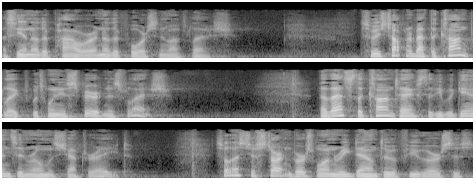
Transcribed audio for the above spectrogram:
I see another power, another force in my flesh. So he's talking about the conflict between his spirit and his flesh. Now, that's the context that he begins in Romans chapter 8. So let's just start in verse 1, read down through a few verses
